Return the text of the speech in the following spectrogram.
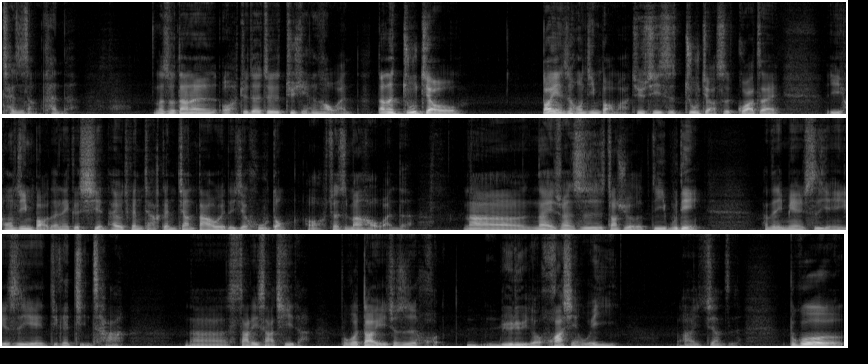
菜市场看的，那时候当然哇，觉得这个剧情很好玩。当然主角导演是洪金宝嘛，就其实主角是挂在以洪金宝的那个线，还有跟他跟江大卫的一些互动，哦，算是蛮好玩的。那那也算是张学友的第一部电影，他在里面是演一个是演几个警察，那傻里傻气的，不过倒也就是屡屡的化险为夷啊这样子。不过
